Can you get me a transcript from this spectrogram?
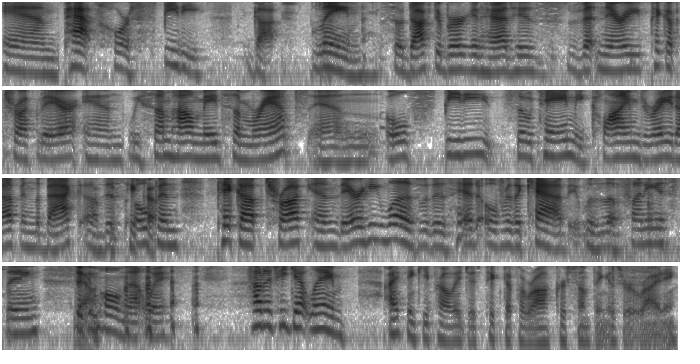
and Pat's horse Speedy got lame. So Dr. Bergin had his veterinary pickup truck there, and we somehow made some ramps. And old Speedy, so tame, he climbed right up in the back of, of this pickup. open pickup truck, and there he was with his head over the cab. It was the funniest thing. Took yeah. him home that way. How did he get lame? I think he probably just picked up a rock or something as we were riding.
